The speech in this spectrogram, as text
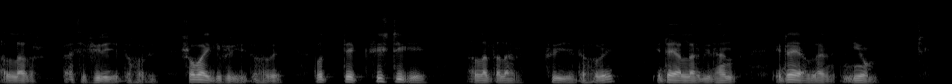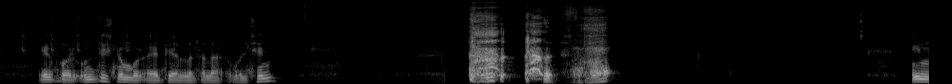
আল্লাহর কাছে ফিরে যেতে হবে। সবাইকে ফিরে যেতে হবে। প্রত্যেক সৃষ্টিকে আল্লাহ তালার ফিরে যেতে হবে। এটাই আল্লাহর বিধান, এটাই আল্লাহর নিয়ম। এরপর উনত্রিশ নম্বর আয়াতে আল্লাহ তালা বলছেন, ইন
